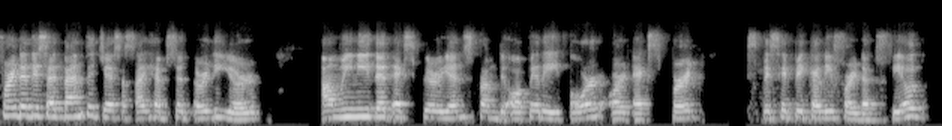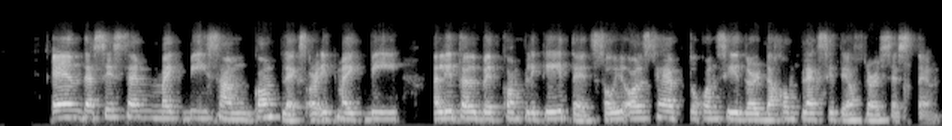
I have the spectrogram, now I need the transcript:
For the disadvantages, as I have said earlier, um, we needed experience from the operator or expert specifically for that field. And the system might be some complex or it might be a little bit complicated. So you also have to consider the complexity of your system.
